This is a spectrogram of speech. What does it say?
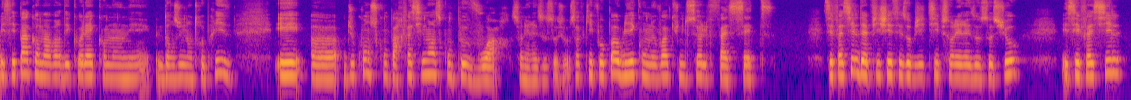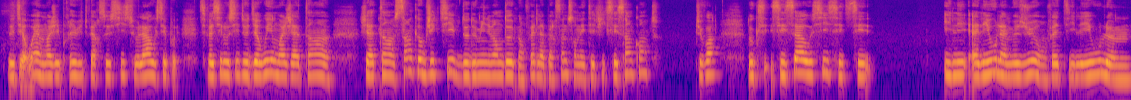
Mais c'est pas comme avoir des collègues comme on est dans une entreprise. Et euh, du coup, on se compare facilement à ce qu'on peut voir sur les réseaux sociaux. Sauf qu'il ne faut pas oublier qu'on ne voit qu'une seule facette. C'est facile d'afficher ses objectifs sur les réseaux sociaux, et c'est facile de dire, ouais, moi j'ai prévu de faire ceci, cela, ou c'est facile aussi de dire, oui, moi j'ai atteint, atteint 5 objectifs de 2022, mais en fait la personne s'en était fixé 50, tu vois. Donc c'est ça aussi, c'est, il est, elle est où la mesure en fait? Il est où le,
